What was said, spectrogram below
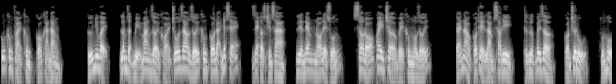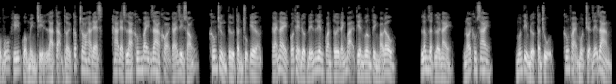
cũng không phải không có khả năng. Cứ như vậy, lâm giật bị mang rời khỏi chỗ giao giới không có đại nhất sẽ rẽ ở trên xa, liền đem nó để xuống, sau đó quay trở về không màu giới. Cái nào có thể làm sao đi, thực lực bây giờ còn chưa đủ, huống hồ vũ khí của mình chỉ là tạm thời cấp cho hades. Hades là không bay ra khỏi cái gì sóng, không chừng từ tần trụ kia, cái này có thể được đến liên quan tới đánh bại tiên vương tình báo đâu. Lâm giật lời này, nói không sai. Muốn tìm được tần trụ, không phải một chuyện dễ dàng,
